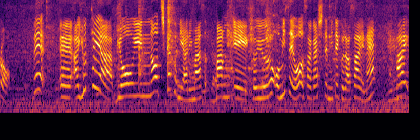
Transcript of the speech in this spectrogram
路で、えー、アユテヤ病院の近くにあります。バンエというお店を探してみてくださいね、はい。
